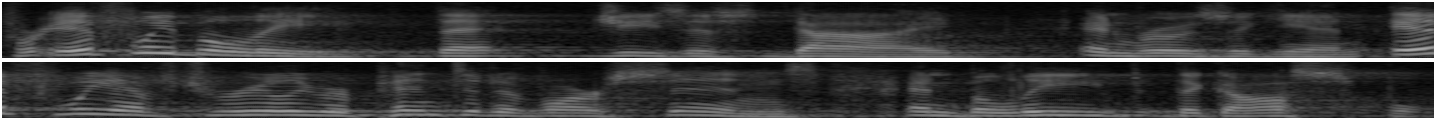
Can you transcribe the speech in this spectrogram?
For if we believe that Jesus died and rose again, if we have truly repented of our sins and believed the gospel,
